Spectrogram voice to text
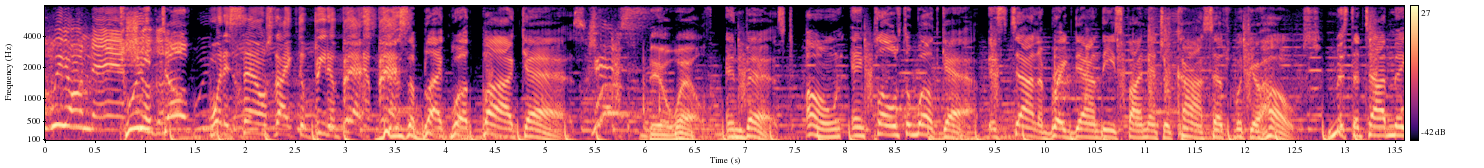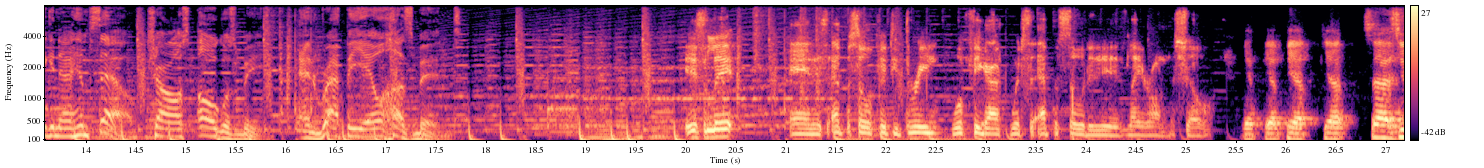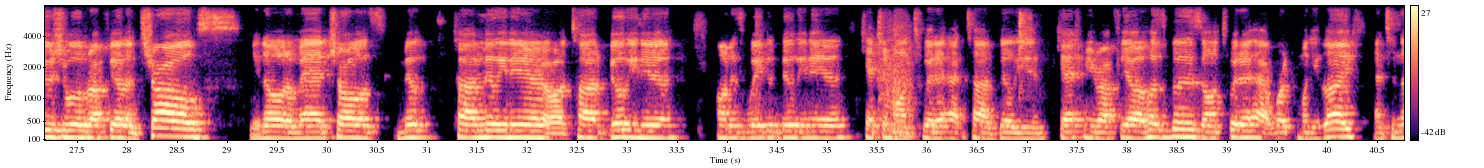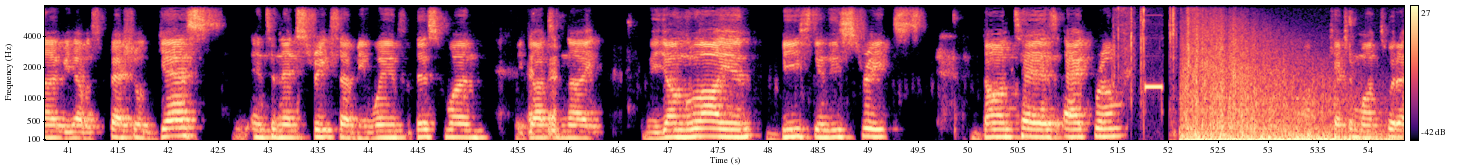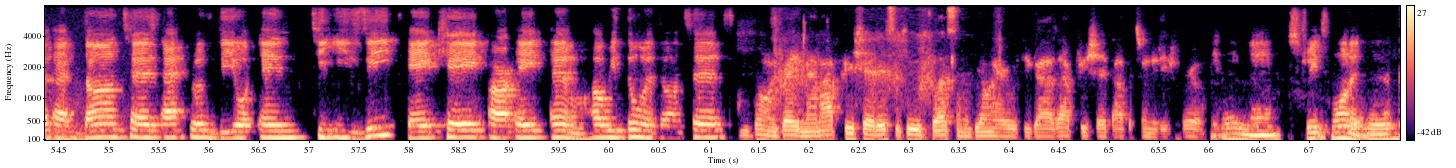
Are we on the air, Tweet sugar? Talk. What it sounds like to be the best. This is a Black Wealth Podcast. Build wealth, invest, own, and close the wealth gap. It's time to break down these financial concepts with your host, Mr. Todd Millionaire himself, Charles Oglesby, and Raphael Husband. It's lit. And it's episode 53. We'll figure out which episode it is later on in the show. Yep, yep, yep, yep. So as usual, Raphael and Charles, you know, the man Charles Mil- Todd Millionaire or Todd Billionaire on his way to billionaire. Catch him on Twitter at Todd Billion. Catch me, Raphael Husbands, on Twitter at Work Money Life. And tonight we have a special guest. Internet streets have been waiting for this one. We got tonight the young lion, beast in these streets, Dontez Akram. Catch him on Twitter at Dontez Akram, D-O-N-T-E-Z, A-K-R-A-M. How we doing, Dontez? I'm doing great, man. I appreciate it. It's a huge blessing to be on here with you guys. I appreciate the opportunity for real. Hey, man. Streets want it, man.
